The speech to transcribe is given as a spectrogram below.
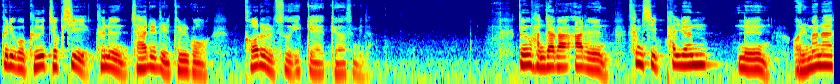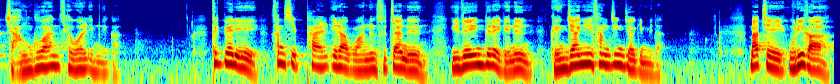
그리고 그 즉시 그는 자리를 들고 걸을 수 있게 되었습니다. 그 환자가 앓은 38년은 얼마나 장구한 세월입니까? 특별히 38이라고 하는 숫자는 유대인들에게는 굉장히 상징적입니다. 마치 우리가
